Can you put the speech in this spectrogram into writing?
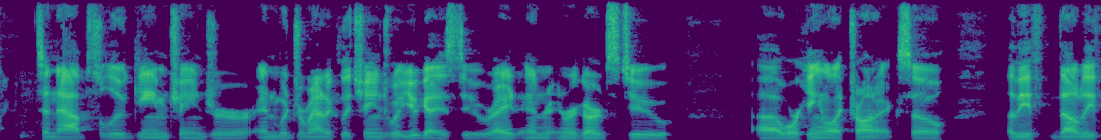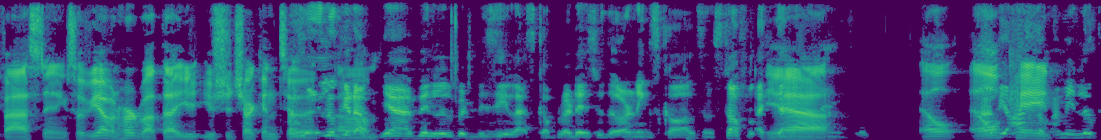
it's an absolute game changer and would dramatically change what you guys do, right? And in regards to uh, working in electronics. So that'll be that'll be fascinating. So if you haven't heard about that, you, you should check into it. Look it um, up. Yeah, I've been a little bit busy last couple of days with the earnings calls and stuff like yeah. that. Yeah. L LK. Awesome. I mean, look,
